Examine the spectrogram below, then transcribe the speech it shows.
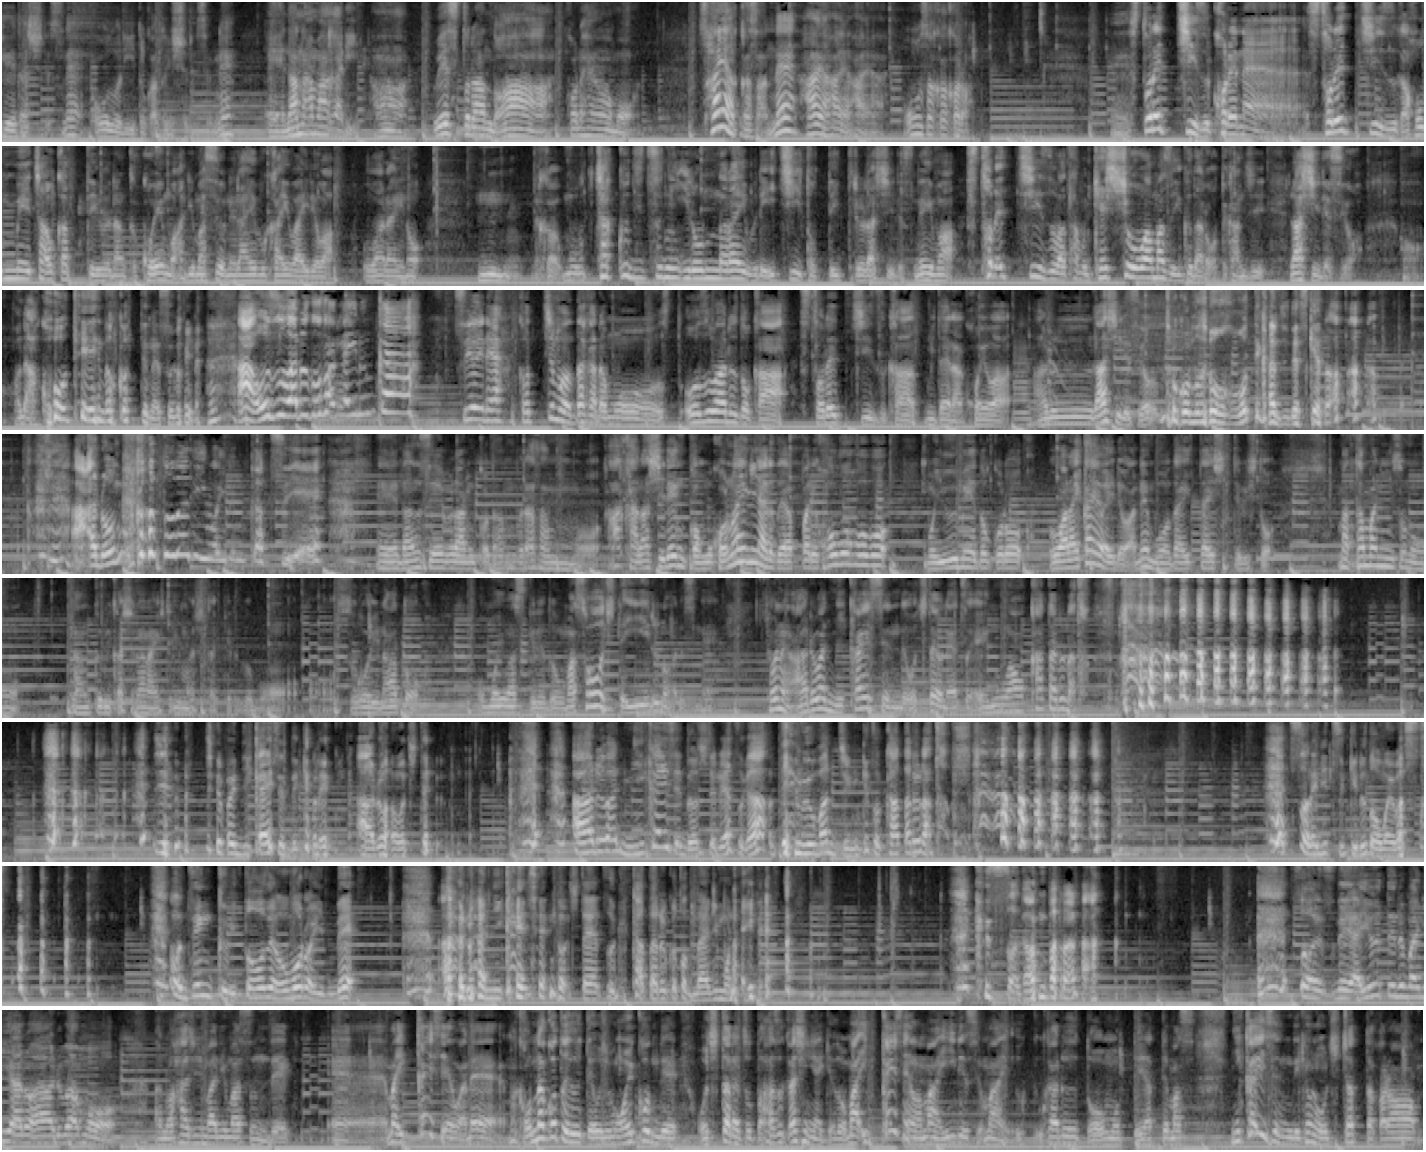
K ダッシュですね。オードリーとかと一緒ですよね、えー、七曲り。あウエストランド。あこの辺はもうさやかさんね。はいはいはいはい。大阪から。えストレッチーズこれね。ストレッチーズが本命ちゃうかっていうなんか声もありますよね。ライブ界隈では。お笑いの。うん。だからもう着実にいろんなライブで1位取っていってるらしいですね。今。ストレッチーズは多分決勝はまず行くだろうって感じらしいですよ。ほん、あ、皇帝残ってのはすごいな。あ、オズワルドさんがいるんか。強いね。こっちも、だからもう、オズワルドか、ストレッチーズか、みたいな声はあるらしいですよ。どこの情報って感じですけど。あ、ロングコートダディもいるんか、強え。え、男性ブランコ、ダンブラさんも、あ、からしれんこも、この辺になるとやっぱりほぼほぼ、もう有名どころ、お笑い界隈ではね、もう大体知ってる人。まあ、たまにその、何組か知らない人いましたけれどもすごいなと思いますけれどもまあ総じて言えるのはですね去年 r 1 2回戦で落ちたようなやつが m 1を語るなと。自分自分2回戦で去年 r 1落ちてる。r 1 2回戦で落ちてるやつが m 1準決を語るなと。それに尽きると思います。も全組当然おもろいんで R12 回戦のしたやつ語ること何もないね くっそ頑張らなそうですね言うてる間にあの R1 もあの始まりますんでえー、まあ1回戦はね、まあ、こんなこと言うて自分追い込んで落ちたらちょっと恥ずかしいんやけど、まあ1回戦はまあいいですよ。まあ受かると思ってやってます。2回戦で去年落ちちゃったから、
